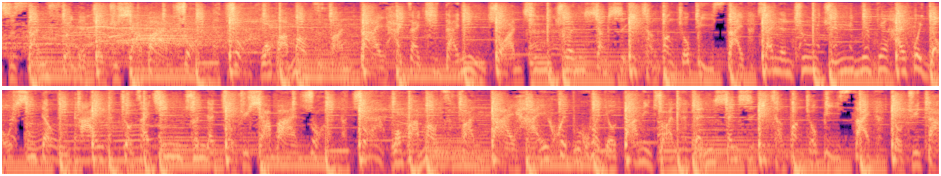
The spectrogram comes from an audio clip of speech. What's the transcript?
十三岁的九局下半，转啊转，我把帽子反戴，还在期待逆转。青春像是一场棒球比赛，三人出局，明天还会有新的舞台。就在青春的九局下半，转啊转，我把帽子反戴，还会不会有大逆转？人生是一场棒球比赛，九局打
